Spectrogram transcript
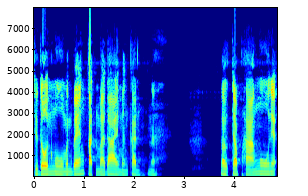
จะโดนงูมันแว้งกัดมาได้เหมือนกันนะเราจับหางงูเนี่ย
